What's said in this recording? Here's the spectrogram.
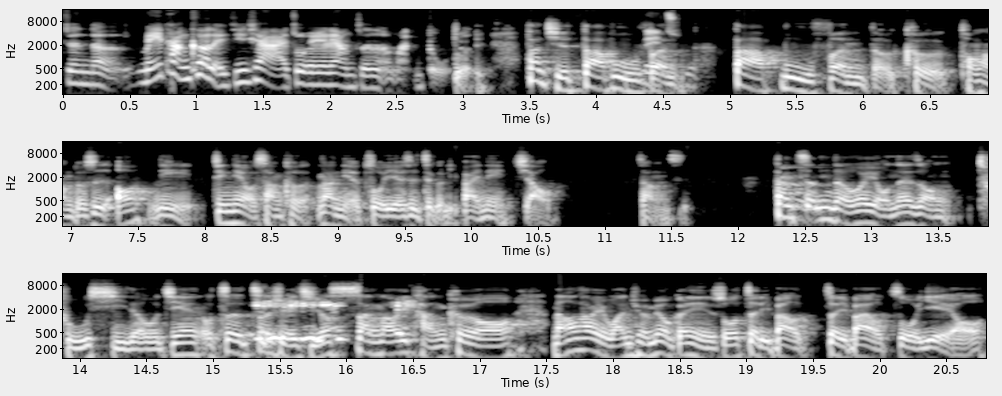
真的，每一堂课累积下来作业量真的蛮多的。对，但其实大部分大部分的课通常都是哦，你今天有上课，那你的作业是这个礼拜内交这样子。但真的会有那种突袭的，我今天我这这学期就上到一堂课哦，然后他也完全没有跟你说这礼拜有这礼拜有作业哦，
